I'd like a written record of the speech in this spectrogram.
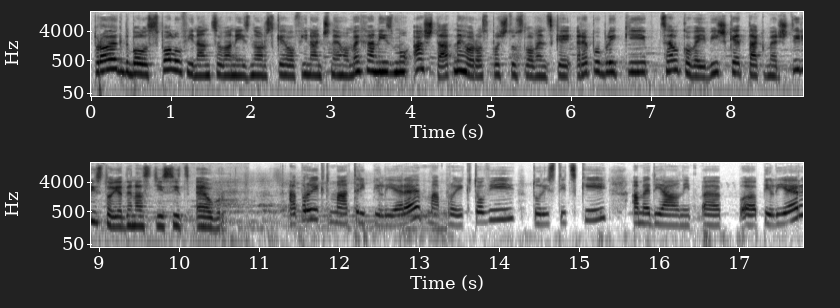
Projekt bol spolufinancovaný z norského finančného mechanizmu a štátneho rozpočtu Slovenskej republiky v celkovej výške takmer 411 tisíc eur. A projekt má tri piliere. Má projektový, turistický a mediálny e, e, pilier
